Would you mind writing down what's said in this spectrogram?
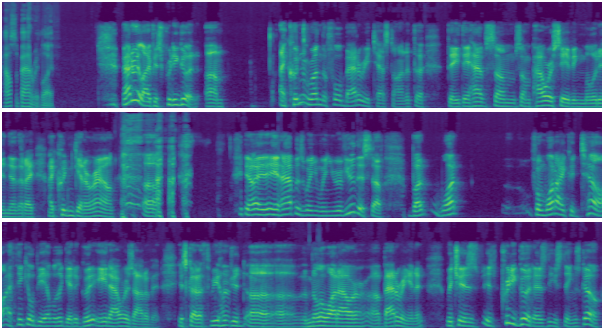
how's the battery life? Battery life is pretty good. Um, I couldn't run the full battery test on it. The they they have some some power saving mode in there that I I couldn't get around. Uh, you know, it, it happens when when you review this stuff. But what from what I could tell, I think you'll be able to get a good eight hours out of it. It's got a 300 uh, uh, milliwatt hour uh, battery in it, which is is pretty good as these things go.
